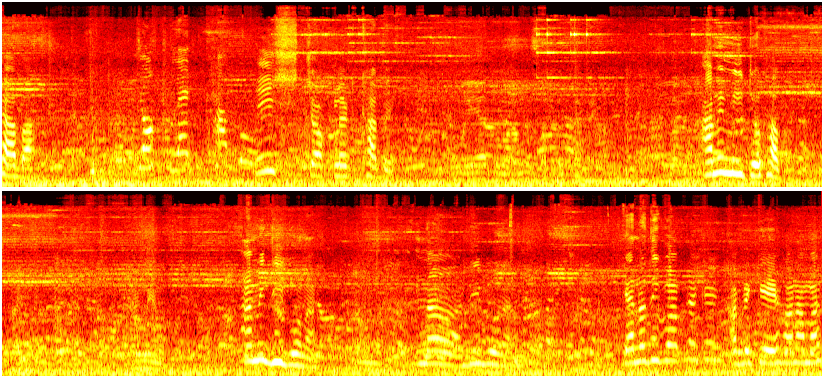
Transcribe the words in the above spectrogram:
খাবা? চকলেট খাব। ইস চকলেট খাবে। আমি মিটও খাব। আমি দিব না। না দিব না। কেন দিব আপনাকে? আপনি কে হন আমার?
